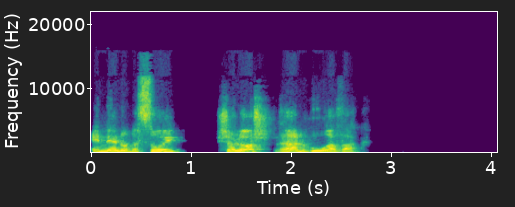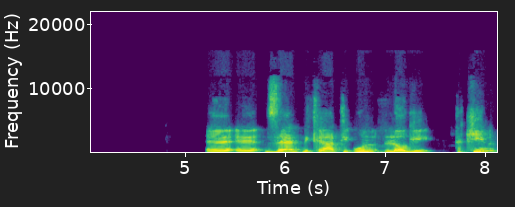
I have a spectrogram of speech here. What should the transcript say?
איננו נשוי, שלוש, רן הוא רווק. זה נקרא טיעון לוגי תקין,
